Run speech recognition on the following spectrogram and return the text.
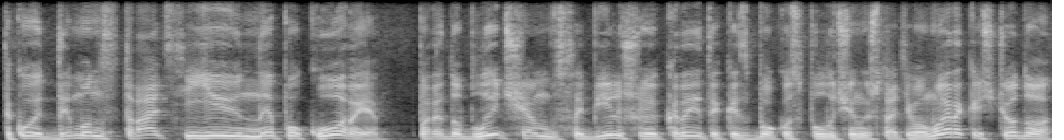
такою демонстрацією непокори перед обличчям все більшої критики з боку Сполучених Штатів Америки щодо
